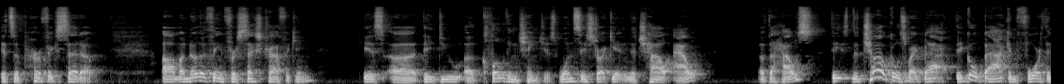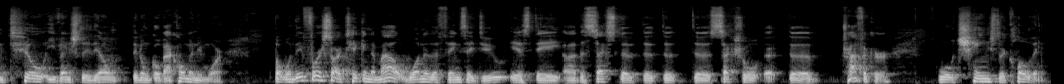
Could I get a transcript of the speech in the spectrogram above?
It's a perfect setup. Um, another thing for sex trafficking is uh, they do uh, clothing changes once they start getting the child out of the house, they, the child goes right back. They go back and forth until eventually they don't they don't go back home anymore. But when they first start taking them out, one of the things they do is they uh, the sex the the the, the sexual uh, the trafficker will change their clothing.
